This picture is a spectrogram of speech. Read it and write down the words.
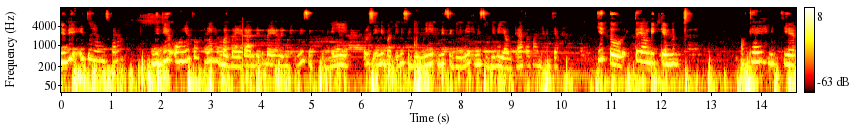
Jadi itu yang sekarang. Jadi uangnya tuh nih buat bayaran. Jadi bayarannya ini segini terus ini buat ini segini ini segini ini segini. Ya udah totalnya aja. Gitu. Itu yang bikin oke mikir.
